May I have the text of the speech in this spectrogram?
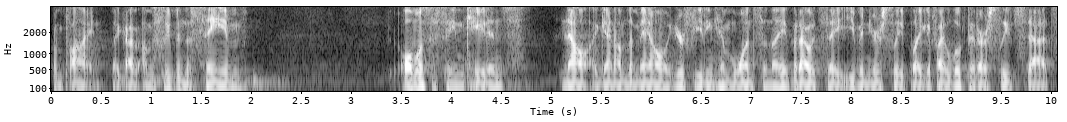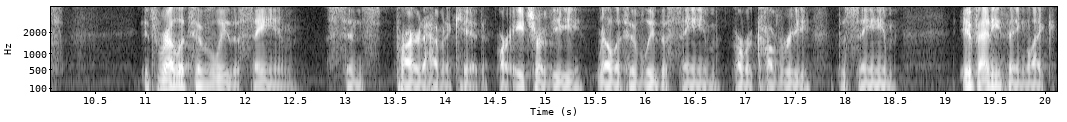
I'm fine. Like I'm sleeping the same, almost the same cadence. Now, again, I'm the male. You're feeding him once a night, but I would say even your sleep, like if I looked at our sleep stats, it's relatively the same since prior to having a kid. Our HRV relatively the same, our recovery the same. If anything, like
